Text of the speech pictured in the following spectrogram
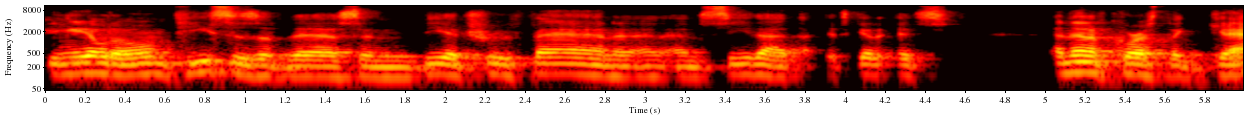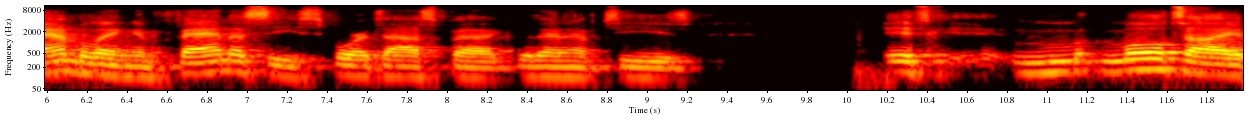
being able to own pieces of this and be a true fan and, and see that it's good it's and then of course the gambling and fantasy sports aspect with nfts it's multi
